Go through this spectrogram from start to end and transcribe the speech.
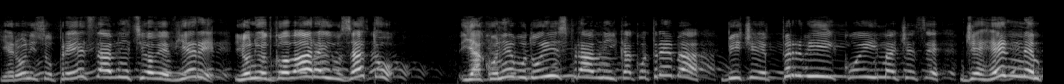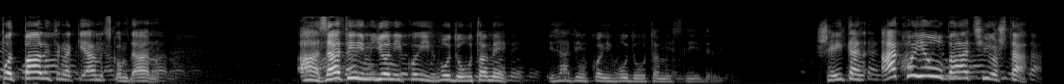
Jer oni su predstavnici ove vjere i oni odgovaraju za to. I ako ne budu ispravni kako treba, bit će prvi kojima će se džehennem potpaliti na kijametskom danu. A zatim i oni koji ih budu u tome, i zatim koji ih budu u tome slijedili. Šeitan, ako je ubacio šta?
